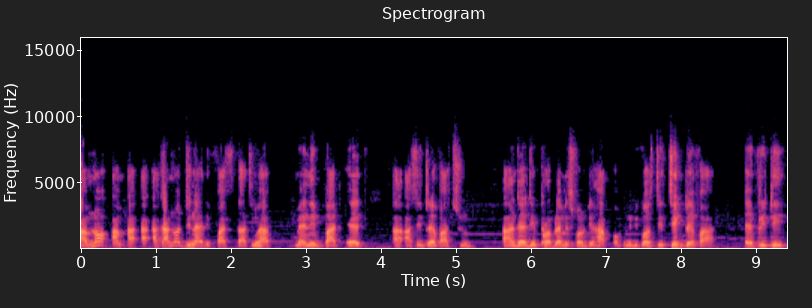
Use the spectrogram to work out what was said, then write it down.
I'm not, I'm, I, I cannot deny the fact that we have many bad eggs uh, as a driver too. And uh, the problem is from the hard company because they take driver every day,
